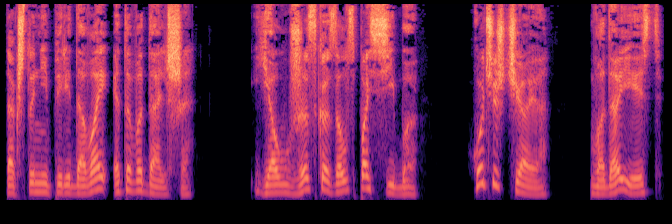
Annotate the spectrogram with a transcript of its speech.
Так что не передавай этого дальше. Я уже сказал спасибо. Хочешь чая? Вода есть.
